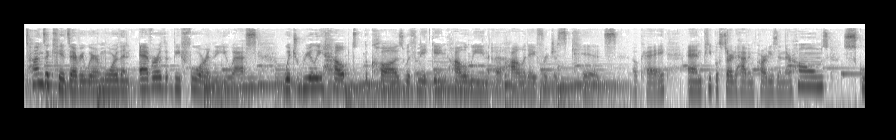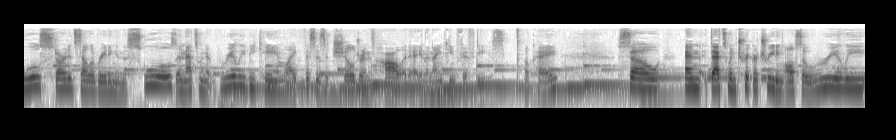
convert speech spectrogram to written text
tons of kids everywhere, more than ever before in the US, which really helped the cause with making Halloween a holiday for just kids okay? And people started having parties in their homes. Schools started celebrating in the schools, and that's when it really became like this is a children's holiday in the 1950s, okay? So, and that's when trick or treating also really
